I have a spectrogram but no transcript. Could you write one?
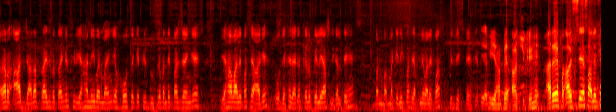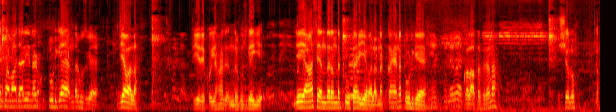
अगर आज ज़्यादा प्राइस बताएँगे, फिर यहाँ नहीं बनवाएँगे। हो सके फिर दूसरे बंदे के पास जाएँगे, यहाँ वाले पास से आगे तो देखा जाएगा। चलो पहले यहाँ से निकलते हैं। मैकेनिक पास अपने वाले के पास फिर देखते हैं फिर। अभी यहाँ पे आ चुके हैं। अरे ऐसे साले से आवाज़ आ रही है नट टूट गया है अंदर घुस गया है। ये वाला। ये देखो यहाँ से अंदर घुस गया ये। ये यहाँ से अंदर अंदर टूटा है ये वाला। नक्का है ना टूट गया है। कल आता फिर है ना? तो चलो अब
